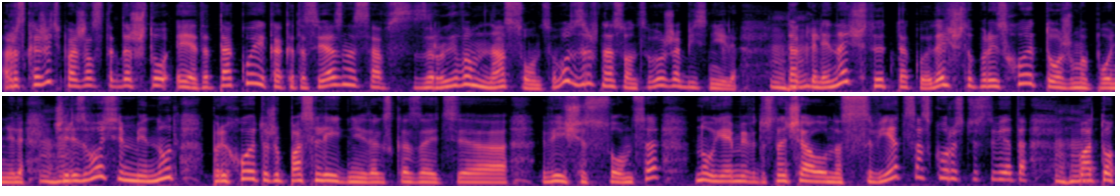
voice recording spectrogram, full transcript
Расскажите, пожалуйста, тогда, что это такое и как это связано со взрывом на Солнце. Вот взрыв на Солнце, вы уже объяснили. Угу. Так или иначе, что это такое. Дальше, что происходит, тоже мы поняли. Угу. Через 8 минут приходят уже последние, так сказать, э, вещи с Солнца, Солнца. Ну, я имею в виду, сначала у нас свет со скоростью света, угу. потом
